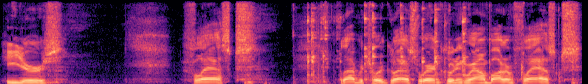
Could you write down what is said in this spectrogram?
heaters, flasks, laboratory glassware including round bottom flasks.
